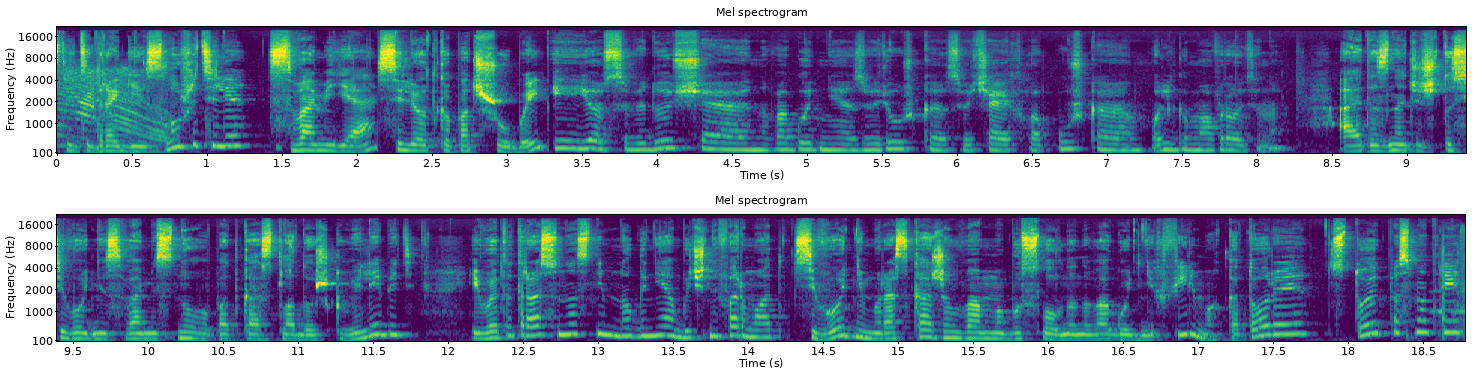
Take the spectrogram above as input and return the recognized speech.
Здравствуйте, дорогие слушатели! С вами я, Селедка под шубой. И ее соведущая, новогодняя зверюшка, свеча и хлопушка Ольга Мавродина. А это значит, что сегодня с вами снова подкаст «Ладошковый лебедь». И в этот раз у нас немного необычный формат. Сегодня мы расскажем вам об условно-новогодних фильмах, которые стоит посмотреть.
